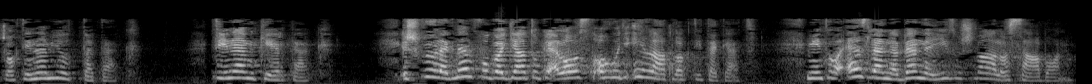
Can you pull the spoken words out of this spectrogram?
Csak ti nem jöttetek. Ti nem kértek. És főleg nem fogadjátok el azt, ahogy én látlak titeket. Mintha ez lenne benne Jézus válaszában.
